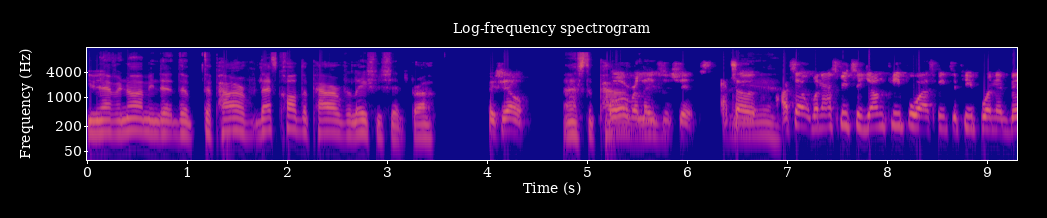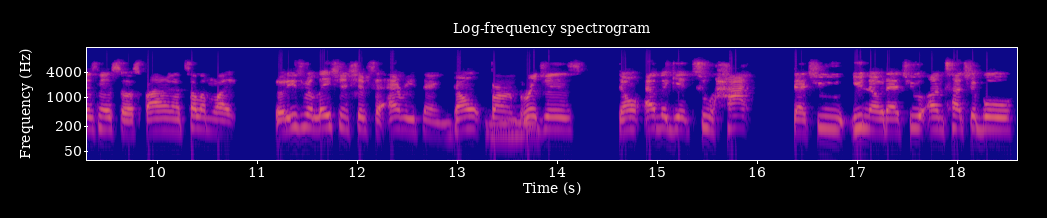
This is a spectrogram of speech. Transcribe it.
You never know. I mean, the the the power of, that's called the power of relationships, bro. For sure. That's the power. Or relationships. I tell yeah. I tell when I speak to young people, I speak to people in the business or aspiring, I tell them like, yo, these relationships are everything. Don't burn mm-hmm. bridges. Don't ever get too hot that you, you know, that you untouchable.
